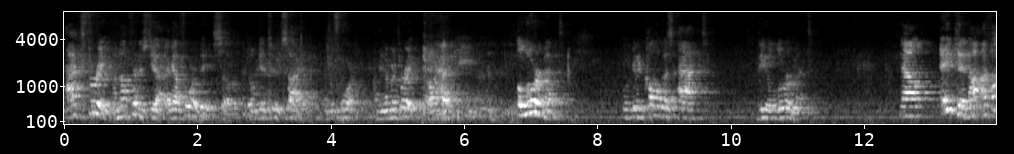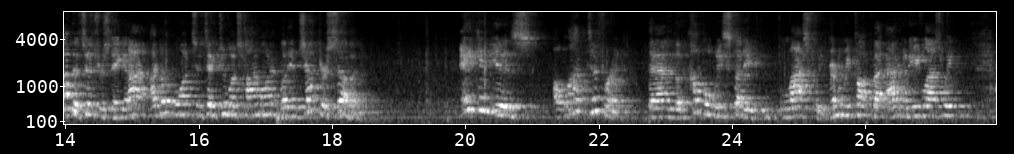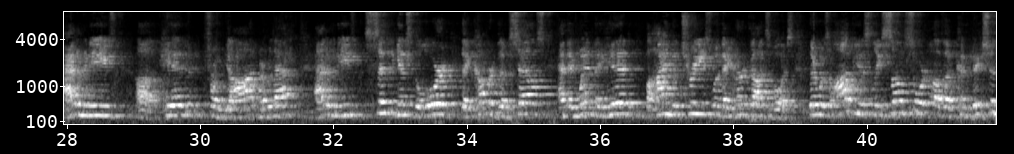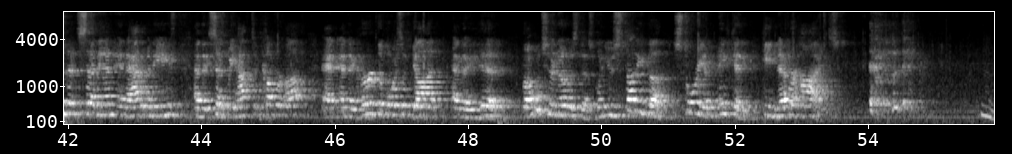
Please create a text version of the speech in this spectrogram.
Act three. I'm not finished yet. I got four of these, so don't get too excited. Number four. I mean, number three. All right. Allurement. We're going to call this act the allurement. Now, Achan, I, I find this interesting, and I, I don't want to take too much time on it, but in chapter 7, Achan is a lot different than the couple we studied last week. Remember we talked about Adam and Eve last week? Adam and Eve uh, hid from God. Remember that? Adam and Eve sinned against the Lord. They covered themselves and they went and they hid behind the trees when they heard God's voice. There was obviously some sort of a conviction that set in in Adam and Eve, and they said, We have to cover up. And, and they heard the voice of God and they hid. But I want you to notice this. When you study the story of Achan, he never hides. Hmm.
